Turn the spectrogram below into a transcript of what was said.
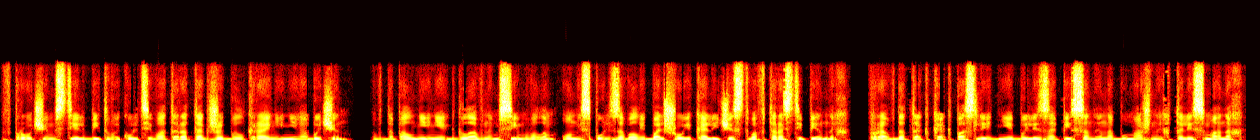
Впрочем стиль битвы культиватора также был крайне необычен. В дополнение к главным символам он использовал и большое количество второстепенных. Правда так как последние были записаны на бумажных талисманах,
